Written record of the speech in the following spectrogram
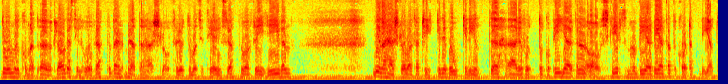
Domen kommer att överklagas till hovrätten, berättar Herslov, Förutom att citeringsrätten var frigiven menar Herslov att artikeln i boken inte är en fotokopia utan en avskrift som han bearbetat och kortat ned.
